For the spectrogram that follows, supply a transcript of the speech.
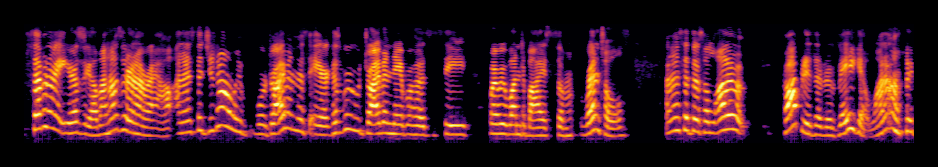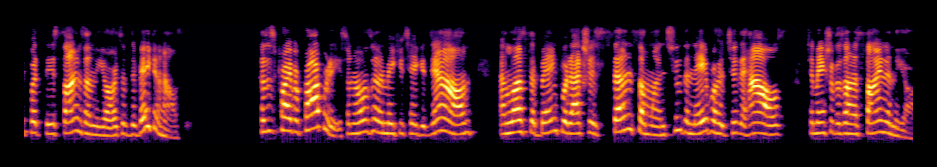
seven or eight years ago, my husband and I were out and I said, you know, we were driving this area because we were driving neighborhoods to see where we wanted to buy some rentals. And I said, there's a lot of properties that are vacant. Why don't we put these signs on the yards of the vacant houses? Because it's private property. So no one's going to make you take it down unless the bank would actually send someone to the neighborhood, to the house to make sure there's not a sign in the yard.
